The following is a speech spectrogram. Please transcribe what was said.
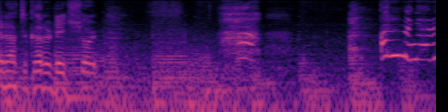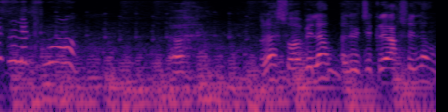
Gonna have to cut our date short. Ano nangyari sa lips mo? Ah, wala, swabe lang. Allergic reaction lang.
